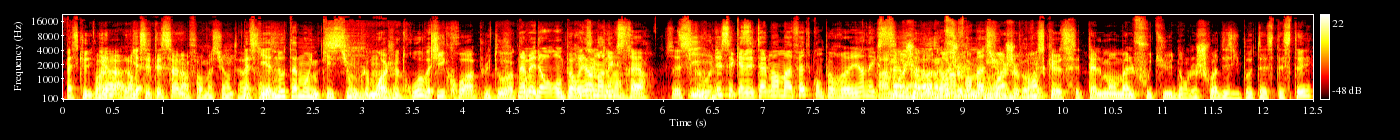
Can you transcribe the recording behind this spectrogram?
Parce que... a- Voilà, alors a- que c'était ça l'information intéressante. parce qu'il y a notamment une question que moi, je trouve... Qui croit plutôt à quoi Non, mais non, on peut rien en extraire. Ce Si. que vous dites, c'est qu'elle est tellement mal faite qu'on peut rien Ah, extraire moi, je, alors, moi, je- moi, je pense que c'est tellement mal foutu dans le choix des hypothèses testées,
